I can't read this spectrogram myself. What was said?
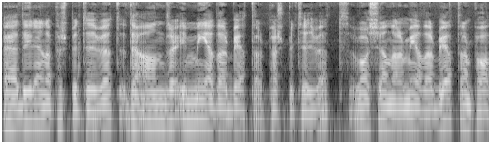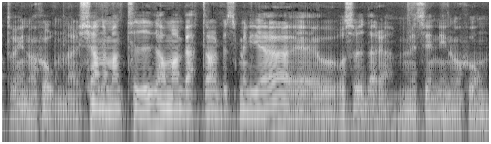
Eh, det är det ena perspektivet. Det andra är medarbetarperspektivet. Vad tjänar medarbetaren på att ha innovationer? Tjänar man tid? Har man bättre arbetsmiljö? Eh, och så vidare med sin innovation.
